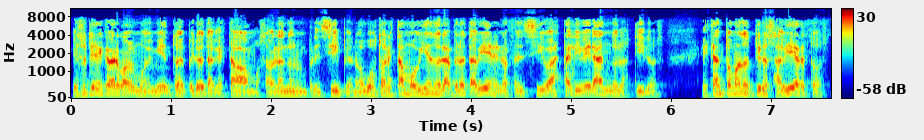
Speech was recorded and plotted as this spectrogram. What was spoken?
Eso tiene que ver con el movimiento de pelota que estábamos hablando en un principio. ¿no? Boston está moviendo la pelota bien en ofensiva, está liberando los tiros, están tomando tiros abiertos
